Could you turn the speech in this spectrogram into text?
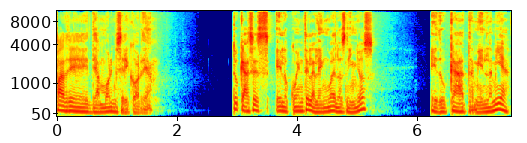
Padre de amor y misericordia, tú que haces elocuente la lengua de los niños, educa también la mía,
